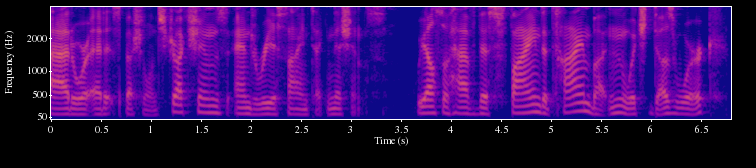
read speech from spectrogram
add or edit special instructions and reassign technicians. We also have this find a time button, which does work.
